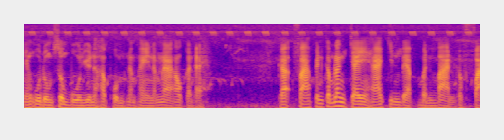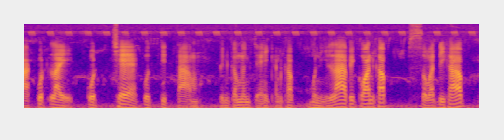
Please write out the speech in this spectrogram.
ยังอุดมสมบูรณ์อยู่นะครับ ผมน้ำให้น้ำหน้าเขาก็ได้ก็ฝากเป็นกำลังใจหากินแบบบานๆก็ฝากกดไลค์กดแชร์กดติดตาม เป็นกำลังใจให้กันครับวันนี้ลาไปก่อนครับ สวัสดีครับ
